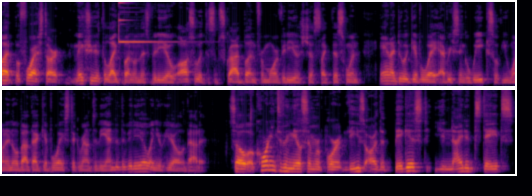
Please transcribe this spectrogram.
But before I start, make sure you hit the like button on this video. Also hit the subscribe button for more videos just like this one. And I do a giveaway every single week. So if you want to know about that giveaway, stick around to the end of the video and you'll hear all about it. So according to the Nilson report, these are the biggest United States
